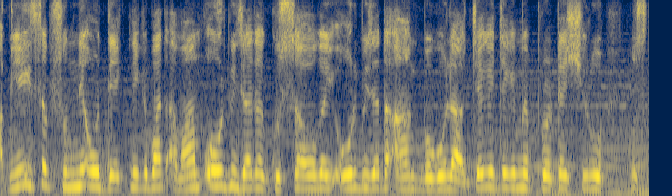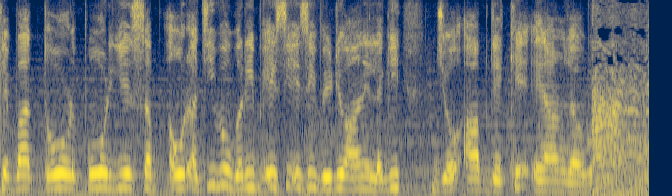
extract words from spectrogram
अब यही सब सुनने और देखने के बाद आवाम और भी ज़्यादा गुस्सा हो गई, और भी ज़्यादा आँख बगोला। जगह जगह में प्रोटेस्ट शुरू, उसके बाद तोड़ फोड़ ये सब और अजीब गरीब ऐसी ऐसी वीडियो आने लगी जो आप देख के हैरान हो जाओगे।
